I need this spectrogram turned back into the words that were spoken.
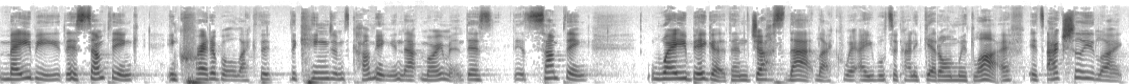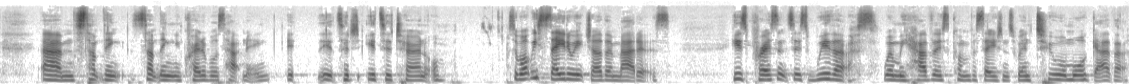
maybe there's something incredible, like the, the kingdom's coming in that moment. There's, there's something way bigger than just that, like we're able to kind of get on with life. It's actually like um, something, something incredible is happening. It, it's, it's eternal. So, what we say to each other matters. His presence is with us when we have those conversations, when two or more gather.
